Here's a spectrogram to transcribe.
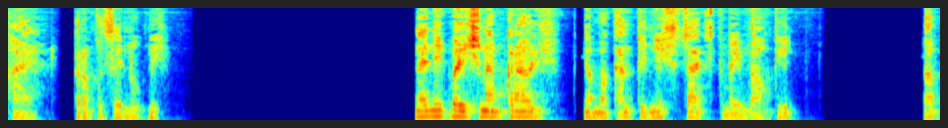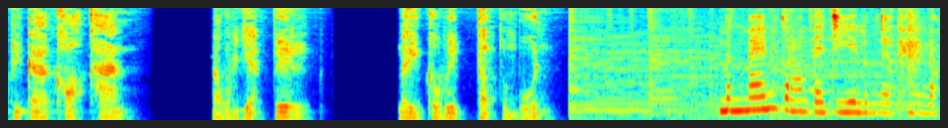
ផែក្រុងបរសេនុនេះថ្ងៃនេះ3ឆ្នាំក្រោយខ្ញុំមកកាន់ទីនេះសាច់ថ្មីម្ដងទៀតតពីការខកខានក្នុងរយៈពេលនៃ COVID-19 មិនមែនគ្រាន់តែជាលំនៅឋានដ៏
